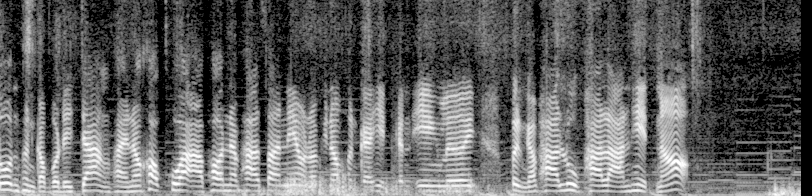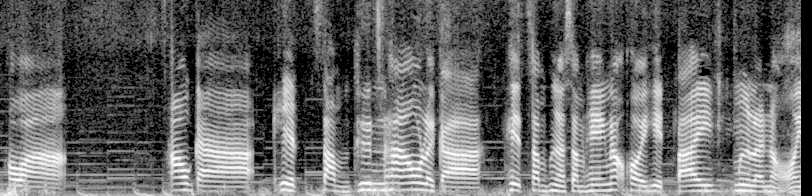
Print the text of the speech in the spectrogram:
ต้นเพิ่นกับบได้จ้างภายนาะครอบครัวอาพรณภาซาแนลเนาะพี่น้องเพิ่นก็เฮ็ดกันเองเลยเพิ่นก็พาลูกพาหลานเฮ็ดเนาะเพราะว่าเฮากะเฮ็ดสำทึนเฮาเลยกะเฮ็ดสำเหือสำแห้งเนาะคอยเฮ็ดไปมือละน้อย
